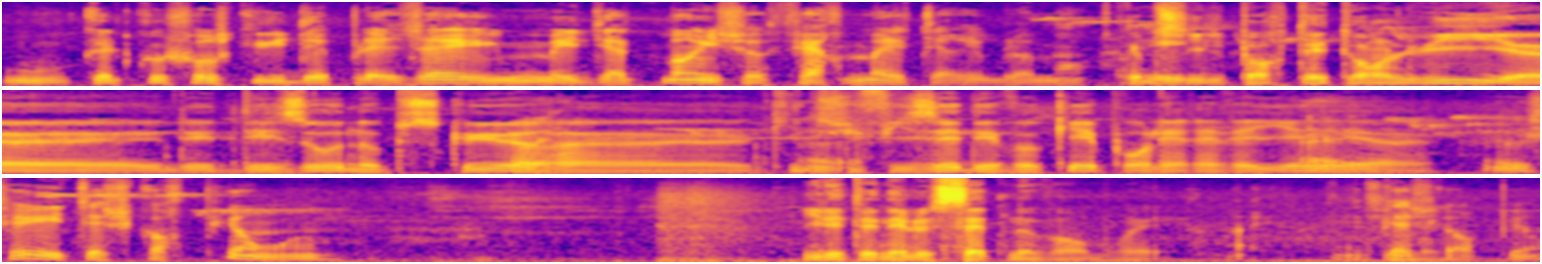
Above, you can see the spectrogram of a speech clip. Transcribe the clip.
ou quelque chose qui lui déplaisait, immédiatement il se fermait terriblement. Comme s'il portait en lui euh, des, des zones obscures Ouais. euh, qu'il Ouais. suffisait d'évoquer pour les réveiller. Ouais. Vous savez, il était scorpion. hein. Il était né le 7 novembre, oui. Il était scorpion.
